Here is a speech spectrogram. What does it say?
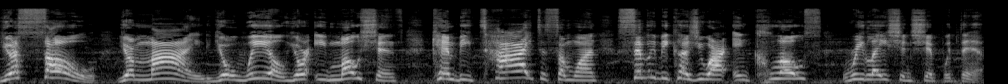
Your soul, your mind, your will, your emotions can be tied to someone simply because you are in close relationship with them.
